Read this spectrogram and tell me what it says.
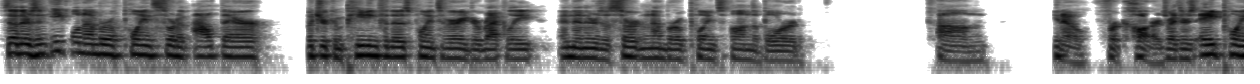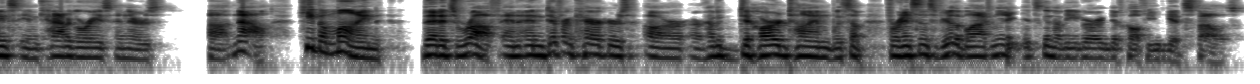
so there's an equal number of points sort of out there, but you're competing for those points very directly. And then there's a certain number of points on the board um, you know, for cards, right? There's eight points in categories, and there's uh, now keep in mind that it's rough, and and different characters are are having a hard time with some. For instance, if you're the Black Knight, it's going to be very difficult for you to get spells.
